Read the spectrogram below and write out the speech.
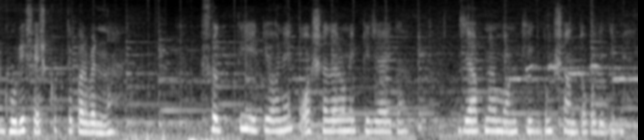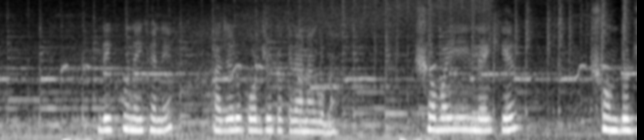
ঘুরে শেষ করতে পারবেন না। সত্যি এটি অনেক অসাধারণ একটি জায়গা যা আপনার মনকে একদম শান্ত করে দিবে। দেখুন এখানে হাজারো পর্যটকের আনাগোনা। সবাই এই লেকের সৌন্দর্য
